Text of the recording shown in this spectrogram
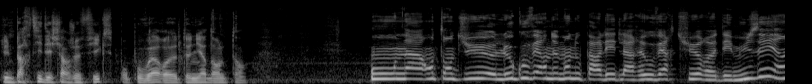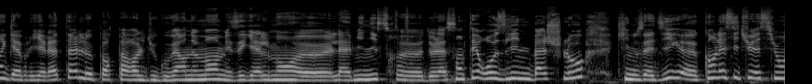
d'une partie des charges fixes pour pouvoir euh, tenir dans le temps. On a entendu le gouvernement nous parler de la réouverture des musées. Hein, Gabriel Attal, le porte-parole du gouvernement, mais également euh, la ministre de la Santé, Roselyne Bachelot, qui nous a dit euh, quand la situation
